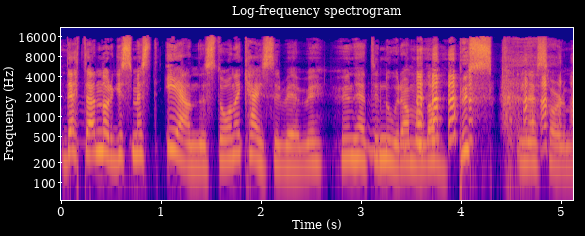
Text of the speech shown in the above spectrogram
Dette er Norges mest enestående keiserbaby. Hun heter Nora Amanda Busk Nesholm.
